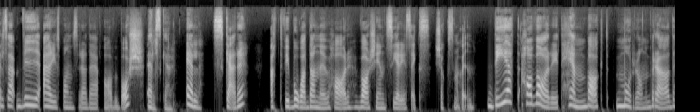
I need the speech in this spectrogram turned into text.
Elsa, vi är ju sponsrade av Bosch. Älskar. Älskar att vi båda nu har varsin serie 6 köksmaskin. Det har varit hembakt morgonbröd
